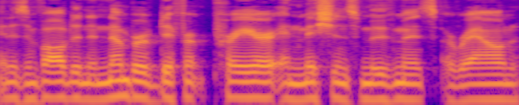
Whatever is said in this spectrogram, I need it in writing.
and is involved in a number of different prayer and missions movements around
